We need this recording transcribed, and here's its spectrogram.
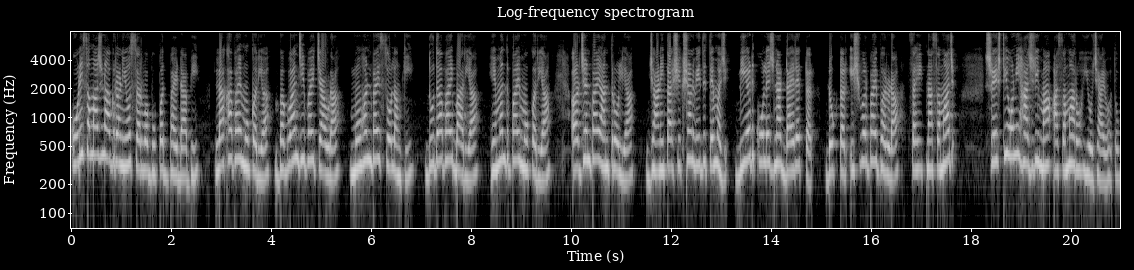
કોળી સમાજના અગ્રણીઓ સર્વ ભૂપતભાઈ ડાભી, લાખાભાઈ મોકરિયા, ભગવાનજીભાઈ ચાવડા, મોહનભાઈ સોલંકી, દુદાભાઈ બારિયા, હેમંતભાઈ મોકરિયા, અર્જનભાઈ આંત્રોલિયા, જાણીતા શિક્ષણવિદ તેમજ બીએડ કોલેજના ડાયરેક્ટર ડોક્ટર ઈશ્વરભાઈ ભરડા સહિતના સમાજ શ્રેષ્ઠીઓની હાજરીમાં આ સમારોહ યોજાયો હતો.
